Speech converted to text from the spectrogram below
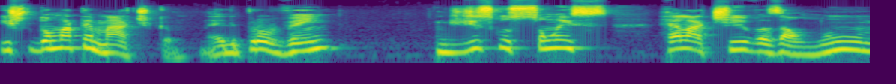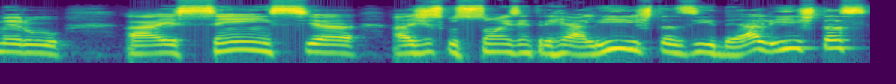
estudou matemática. Né? Ele provém de discussões relativas ao número, à essência, às discussões entre realistas e idealistas,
